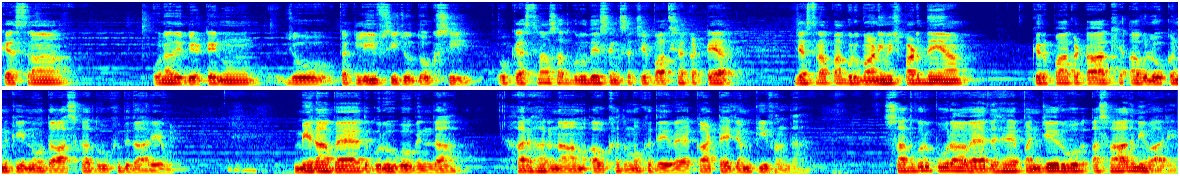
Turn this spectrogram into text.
ਕਿਸ ਤਰ੍ਹਾਂ ਉਹਨਾਂ ਦੇ ਬੇਟੇ ਨੂੰ ਜੋ ਤਕਲੀਫ ਸੀ, ਜੋ ਦੁੱਖ ਸੀ, ਉਹ ਕਿਸ ਤਰ੍ਹਾਂ ਸਤਿਗੁਰੂ ਦੇ ਸਿੰਘ ਸੱਚੇ ਪਾਤਸ਼ਾਹ ਕੱਟਿਆ ਜਿਸ ਤਰ੍ਹਾਂ ਆਪਾਂ ਗੁਰਬਾਣੀ ਵਿੱਚ ਪੜ੍ਹਦੇ ਆਂ ਕਿਰਪਾ ਕਟਾਖ ਅਵਲੋਕਨ ਕੀਨੋ ਦਾਸ ਕਾ ਦੁਖ ਵਿਦਾਰਿਓ ਮੇਰਾ ਬੈਦ ਗੁਰੂ ਗੋਬਿੰਦਾ, ਹਰ ਹਰ ਨਾਮ ਔਖਦ ਮੁਖ ਦੇਵੈ, ਕਾਟੇ ਜਮ ਕੀ ਫੰਦਾ। ਸਤਿਗੁਰ ਪੂਰਾ ਵੈਦ ਹੈ, ਪੰਜੇ ਰੋਗ ਅਸਾਧ ਨਿਵਾਰੇ।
